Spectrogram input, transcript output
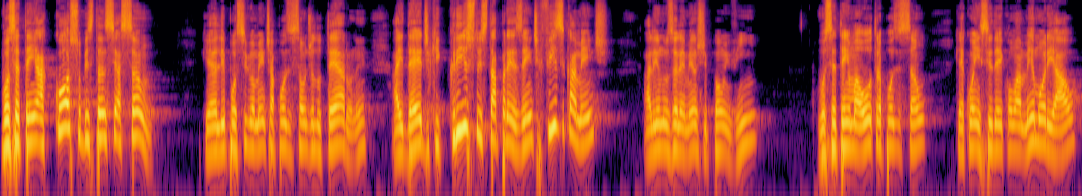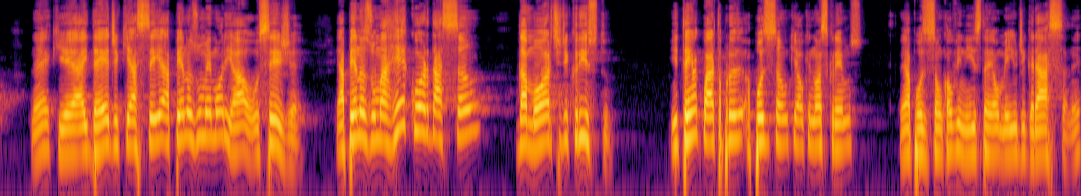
Você tem a consubstanciação, que é ali possivelmente a posição de Lutero, né? A ideia de que Cristo está presente fisicamente ali nos elementos de pão e vinho. Você tem uma outra posição, que é conhecida aí como a memorial, né, que é a ideia de que a ceia é apenas um memorial, ou seja, é apenas uma recordação da morte de Cristo. E tem a quarta posição, que é o que nós cremos, né, a posição calvinista é o meio de graça. Né,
